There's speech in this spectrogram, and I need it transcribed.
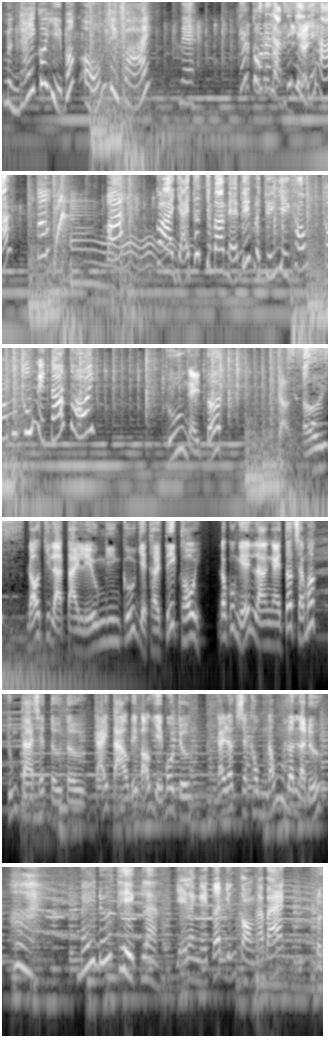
Mình thấy có gì bất ổn thì phải. Nè, các cô đang làm cái gì vậy? hả? À, Có ai giải thích cho ba mẹ biết là chuyện gì không? Con muốn cứu ngày Tết thôi. Cứu ngày Tết? Trời ơi Đó chỉ là tài liệu nghiên cứu về thời tiết thôi. Đâu có nghĩa là ngày Tết sẽ mất. Chúng ta sẽ từ từ cải tạo để bảo vệ môi trường. Trái đất sẽ không nóng lên là được. Mấy đứa thiệt là. Vậy là ngày Tết vẫn còn hả bác? Tất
